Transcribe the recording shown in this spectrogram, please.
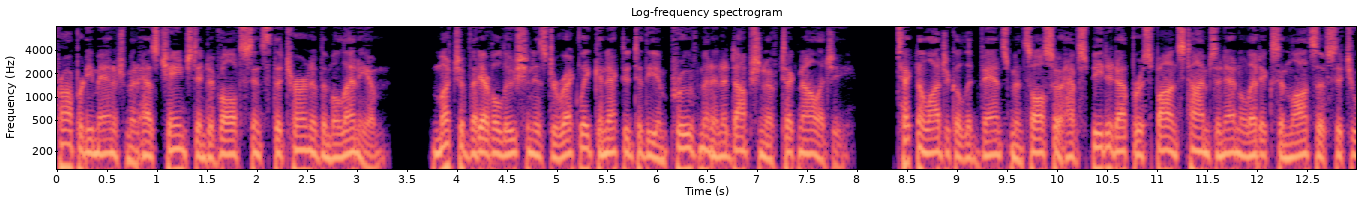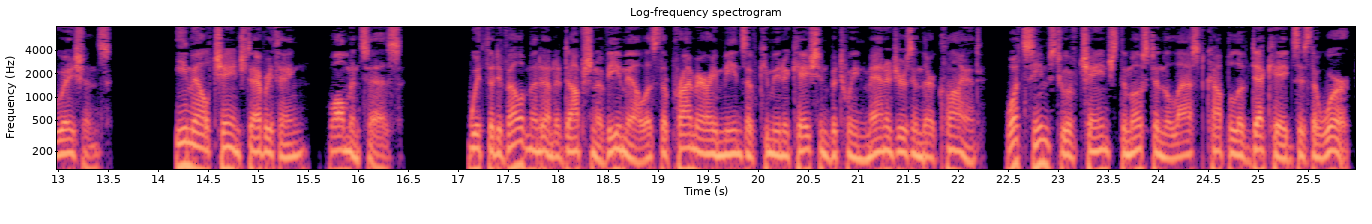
property management has changed and evolved since the turn of the millennium. Much of that evolution is directly connected to the improvement and adoption of technology. Technological advancements also have speeded up response times and analytics in lots of situations. Email changed everything, Wallman says. With the development and adoption of email as the primary means of communication between managers and their client, what seems to have changed the most in the last couple of decades is the work,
